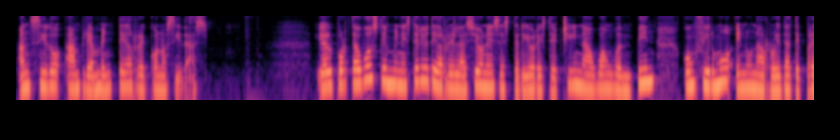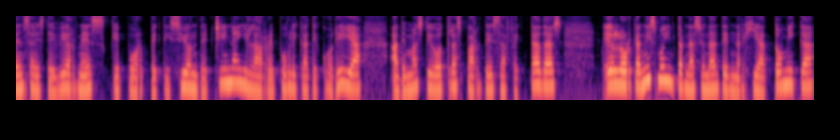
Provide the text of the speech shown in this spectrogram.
han sido ampliamente reconocidas. El portavoz del Ministerio de Relaciones Exteriores de China, Wang Wenbin, confirmó en una rueda de prensa este viernes que por petición de China y la República de Corea, además de otras partes afectadas, el Organismo Internacional de Energía Atómica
